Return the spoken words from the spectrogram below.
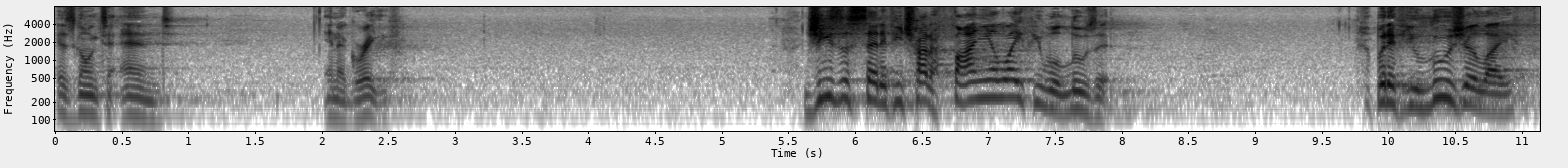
is going to end in a grave. Jesus said, if you try to find your life, you will lose it. But if you lose your life,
